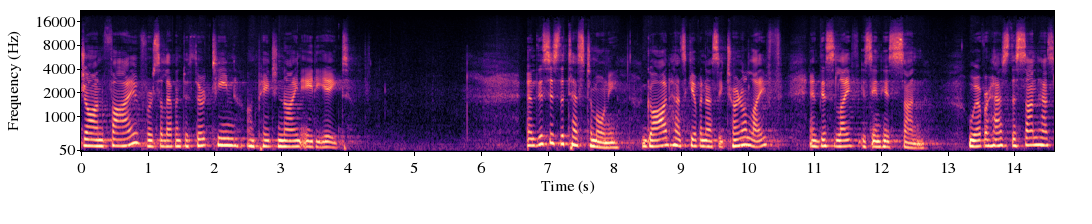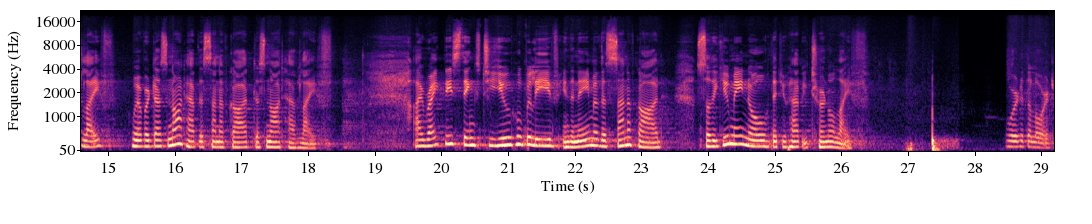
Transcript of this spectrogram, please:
John 5, verse 11 to 13, on page 988. And this is the testimony God has given us eternal life, and this life is in his Son. Whoever has the Son has life. Whoever does not have the Son of God does not have life. I write these things to you who believe in the name of the Son of God, so that you may know that you have eternal life. Word of the Lord.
